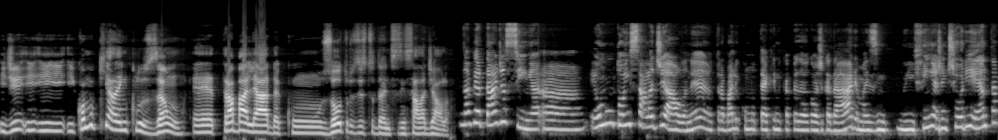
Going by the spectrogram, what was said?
E, de, e, e, como que a inclusão é trabalhada com os outros estudantes em sala de aula? Na verdade, assim, a, a, eu não estou em sala de aula, né? Eu trabalho como técnica pedagógica da área, mas, enfim, a gente orienta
